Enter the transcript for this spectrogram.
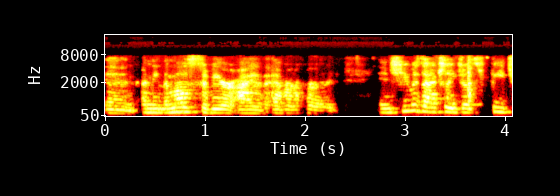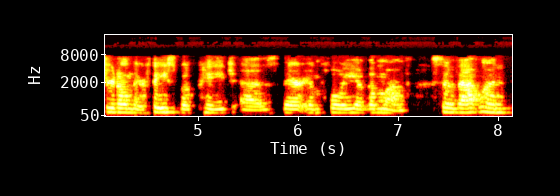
and I mean the most severe I have ever heard. And she was actually just featured on their Facebook page as their employee of the month. So that one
